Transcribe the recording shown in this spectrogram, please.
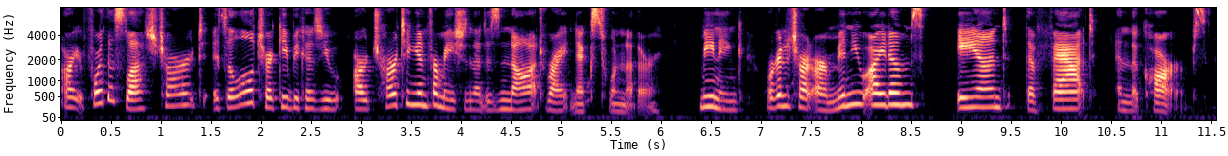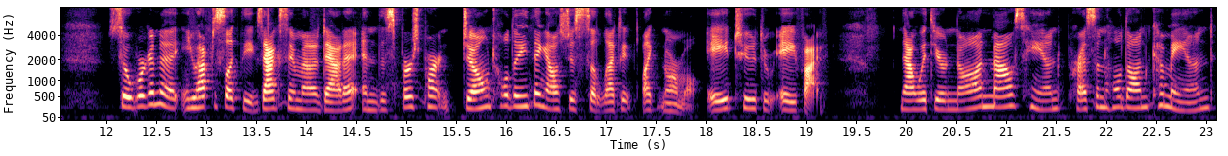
All right, for this last chart, it's a little tricky because you are charting information that is not right next to one another. Meaning, we're going to chart our menu items and the fat and the carbs. So we're going to, you have to select the exact same amount of data. And this first part, don't hold anything else, just select it like normal, A2 through A5. Now with your non-mouse hand, press and hold on Command,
